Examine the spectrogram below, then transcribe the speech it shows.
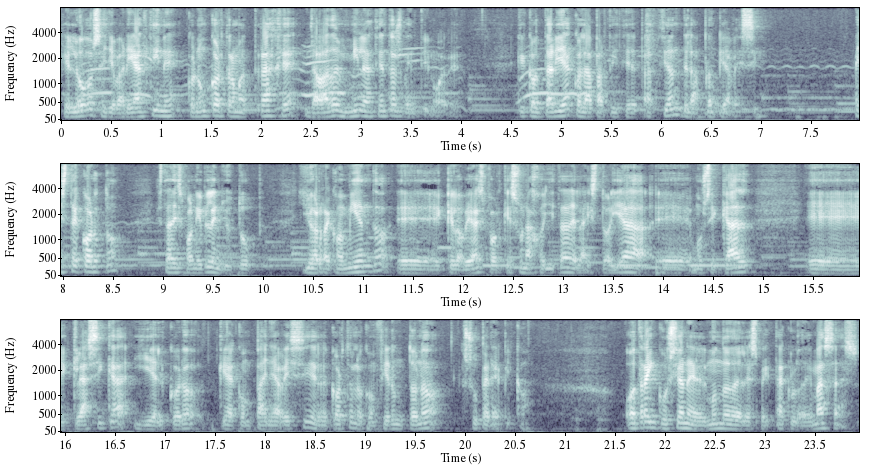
que luego se llevaría al cine con un cortometraje grabado en 1929, que contaría con la participación de la propia Bessie. Este corto está disponible en YouTube y os recomiendo eh, que lo veáis porque es una joyita de la historia eh, musical eh, clásica y el coro que acompaña a Bessie en el corto lo confiere un tono súper épico. Otra incursión en el mundo del espectáculo de masas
